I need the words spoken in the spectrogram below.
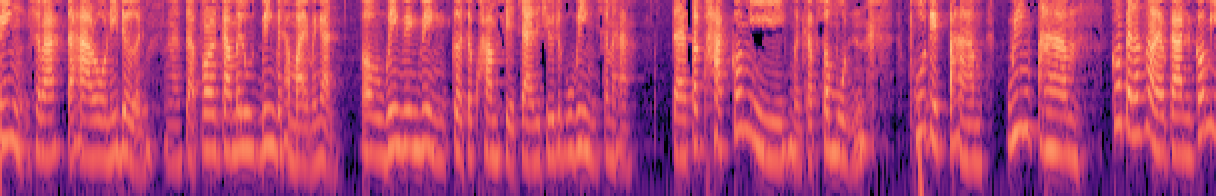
วิ่งใช่ไหมแต่ฮาโรนี่เดินนะแต่ Forest Gump ไม่รู้วิ่งไปทำไมเหมือนกันก็วิ่งวิ่งวิ่งเกิดจากความเสียใจในชีวิตแล้วก็วิ่งใช่ไหมคะแต่สักพักก็มีเหมือนกับสมุนผู้ติดตามวิ่งตาม ก็เป็นลักษณะเดียวกันก็มี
